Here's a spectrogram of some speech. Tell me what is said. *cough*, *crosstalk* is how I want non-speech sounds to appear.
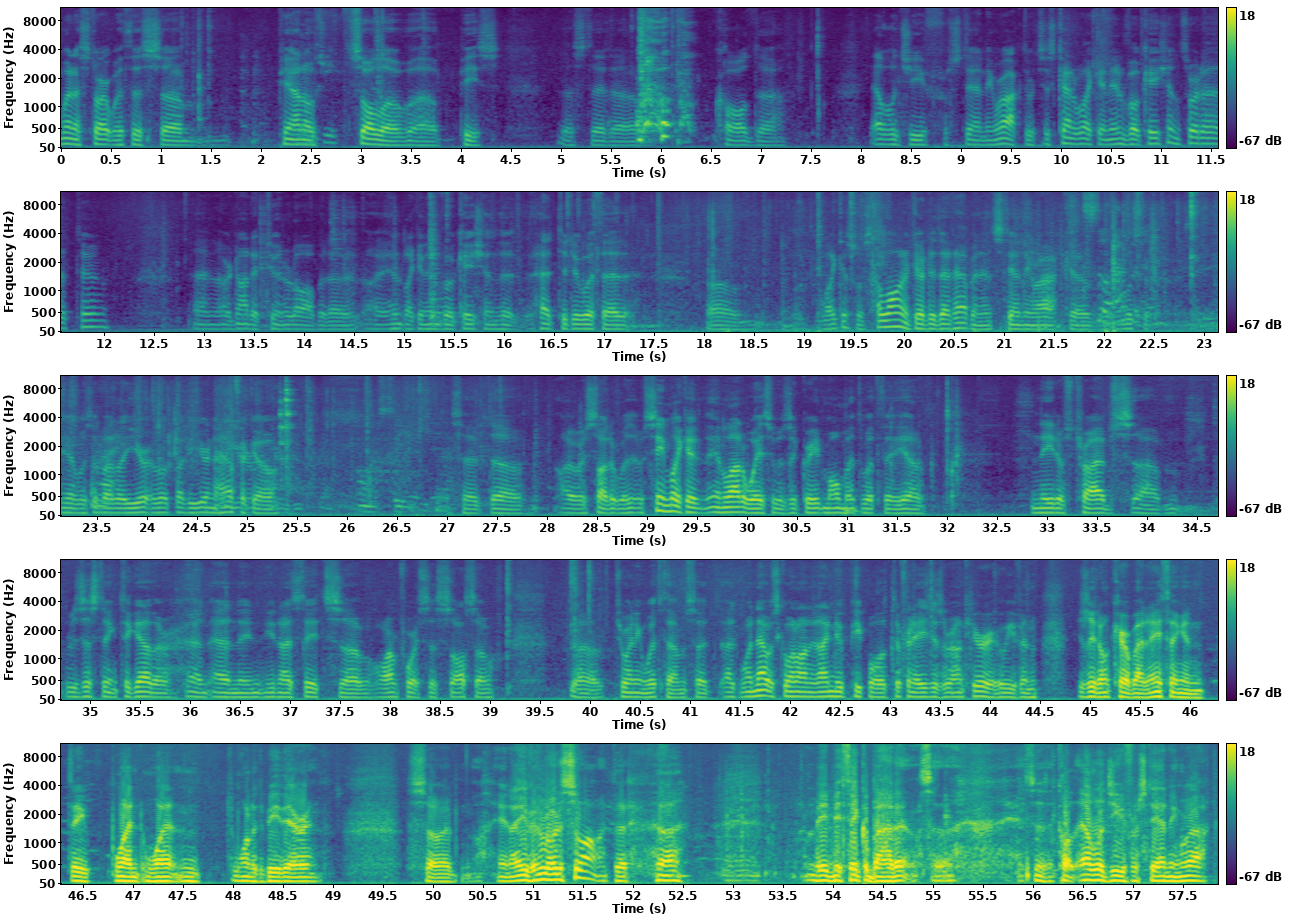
gonna, Casey? yeah. I'm gonna start with this um, piano solo uh, piece, this that uh, *coughs* called uh, "Elegy for Standing Rock," which is kind of like an invocation sort of tune, and or not a tune at all, but a, a, like an invocation that had to do with a. Um, well, I guess it was how long ago did that happen in Standing Rock? Uh, was it- yeah, it was about a year, about a year and a half ago. So uh, I always thought it was. It seemed like in a lot of ways it was a great moment with the uh, natives tribes um, resisting together, and and the United States uh, Armed Forces also uh, joining with them. So uh, when that was going on, and I knew people at different ages around here who even usually don't care about anything, and they went went and wanted to be there, and so and I even wrote a song that. Uh, made me think about it. So this is called Elegy for Standing Rock.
